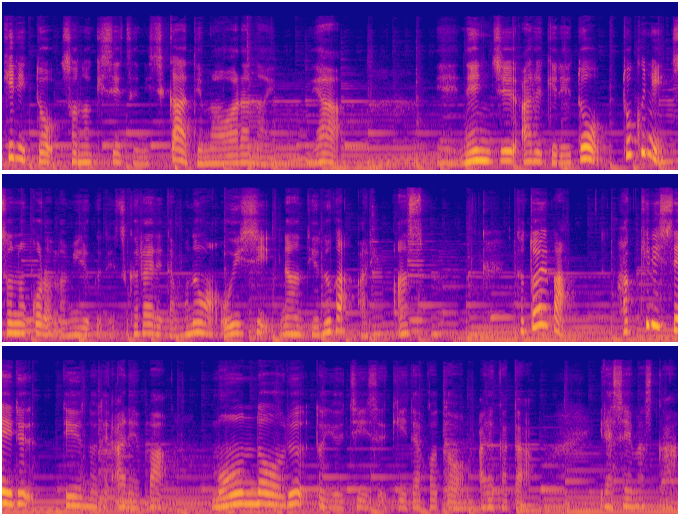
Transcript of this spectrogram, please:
きりとその季節にしか出回らないものや、えー、年中あるけれど特にその頃のミルクで作られたものは美味しいなんていうのがあります。例えばはっきりしているっていうのであればモンドールというチーズ聞いたことある方いらっしゃいますか、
